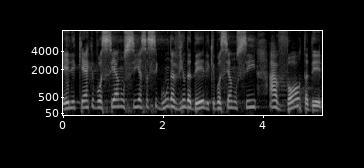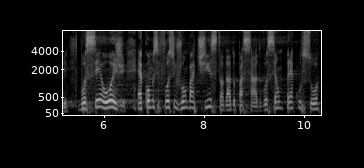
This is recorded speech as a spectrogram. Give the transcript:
ele quer que você anuncie essa segunda vinda dele, que você anuncie a volta dele. Você hoje é como se fosse o João Batista lá do passado, você é um precursor,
